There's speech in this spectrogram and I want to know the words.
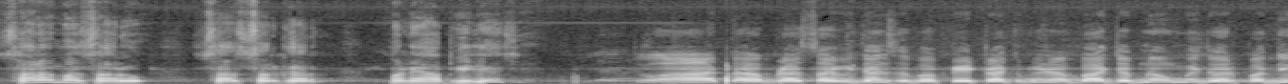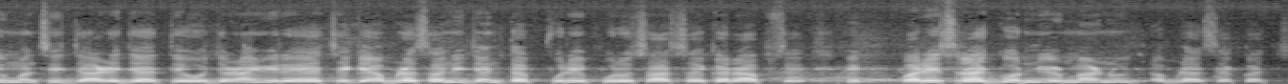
સારામાં સારો સાથ સરકાર મને આપી રહ્યા છે. તો આ હતા અબડાસા વિધાનસભા પેટા ચૂંટણીના ભાજપના ઉમેદવાર પ્રદ્યુમનસિંહ જાડેજા. તેઓ જણાવી રહ્યા છે કે અબડાસાની જનતા પૂરેપૂરો સાથ સહકાર આપશે. પરેશ રાજગોર, નિર્માણનું અબડાસા કચ્છ.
